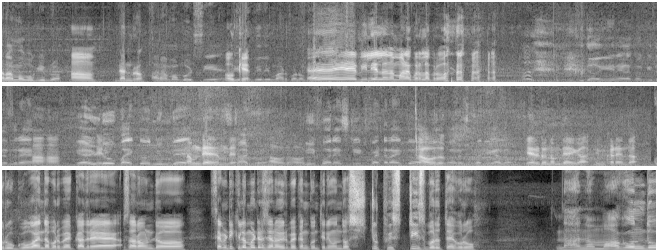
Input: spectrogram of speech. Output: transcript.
ಆರಾಮಾಗಿ ಹೋಗಿ ಬ್ರೋ ಹಾ ಡನ್ ಬ್ರೋ ಆರಾಮಾಗಿ ಓಡಿಸಿ ಓಕೆ ಬೀಲಿ ಮಾಡ್ಕೊಂಡು. ಏ ಏ ವೀಲಿ ಎಲ್ಲ ನಾನು ಮಾಡಕ್ ಬರಲ್ಲ ಬ್ರೋ ಇದು ಏನ್ ಹೇಳಕ್ ಹೋಗಿದ್ದೆ ಅಂದ್ರೆ ಹಾಂ ಹಾಂ. ಎರಡು ಬೈಕ್ ನಿಮ್ದೇ ನಮ್ದೇ ನಮ್ದೇ. ಹೌದು ಹೌದು. ವಿ ಫೋರ್ ಎಸ್ ಸ್ಟ್ರೀಟ್ ಫೈಟರ್ ಆಯ್ತು ಹೌದು. V4S ಬರಿಗಾಲ. ಎರಡು ನಮ್ದೇ ಈಗ ನಿಮ್ಮ ಕಡೆಯಿಂದ. ಗುರು ಗೋವಾದಿಂದ ಬರಬೇಕಾದ್ರೆ ಅರೌಂಡ್ ಸೆವೆಂಟಿ ಕಿಲೋಮೀಟರ್ಸ್ ಏನೋ ಇರ್ಬೇಕು ಅನ್ಕೊಂತೀನಿ ಒಂದಷ್ಟು ಟ್ವಿಸ್ಟೀಸ್ ಬರುತ್ತೆ ಗುರು. ನನ್ನ ಮಗಂದು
